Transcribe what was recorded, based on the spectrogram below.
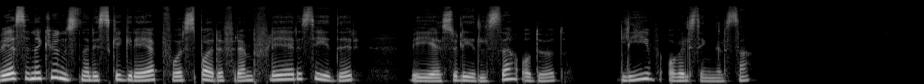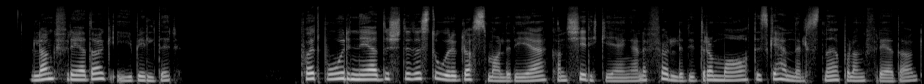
Ved sine kunstneriske grep får Sparre frem flere sider ved Jesu lidelse og død, liv og velsignelse. Langfredag i bilder På et bord nederst i det store glassmaleriet kan kirkegjengerne følge de dramatiske hendelsene på langfredag,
